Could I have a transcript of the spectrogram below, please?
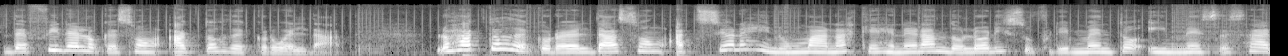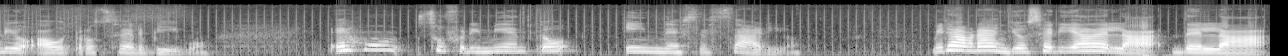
define lo que son actos de crueldad. Los actos de crueldad son acciones inhumanas que generan dolor y sufrimiento innecesario a otro ser vivo. Es un sufrimiento innecesario. Mira, Abraham, yo sería de la, de la,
